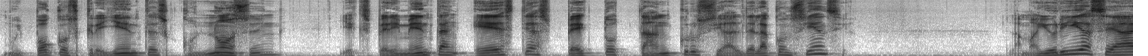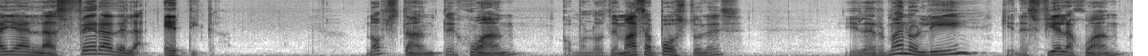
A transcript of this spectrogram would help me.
muy pocos creyentes conocen y experimentan este aspecto tan crucial de la conciencia. La mayoría se halla en la esfera de la ética. No obstante, Juan, como los demás apóstoles, y el hermano Lee, quien es fiel a Juan,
